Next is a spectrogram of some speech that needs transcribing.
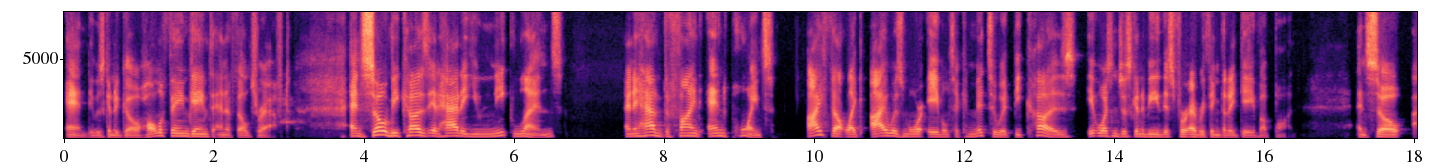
end. It was going to go Hall of Fame game to NFL draft. And so, because it had a unique lens and it had defined end points, I felt like I was more able to commit to it because it wasn't just going to be this for everything that I gave up on. And so uh,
